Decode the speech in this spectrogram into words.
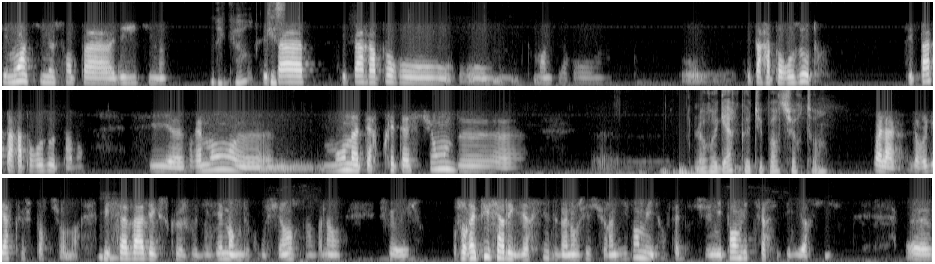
moi qui me sens pas légitime. D'accord. C'est Qu'est-ce- pas, c'est pas rapport au, au- comment dire, au, au- c'est par rapport aux autres. C'est pas par rapport aux autres, pardon. C'est euh, vraiment euh, mon interprétation de, euh, Le regard que tu portes sur toi. voilà, le regard que je porte sur moi. Mais Mhm. ça va avec ce que je vous disais, manque de confiance. hein, voilà, j'aurais pu faire l'exercice de m'allonger sur un divan, mais en fait, je n'ai pas envie de faire cet exercice euh,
